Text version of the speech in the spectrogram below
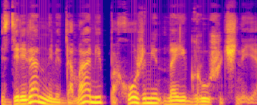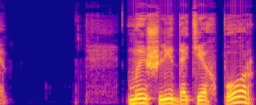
с деревянными домами, похожими на игрушечные. Мы шли до тех пор,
